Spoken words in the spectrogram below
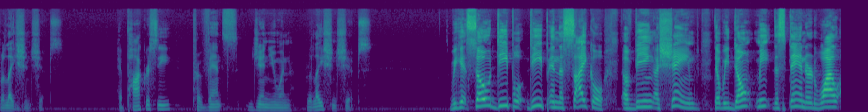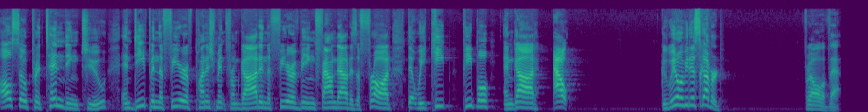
relationships. Hypocrisy prevents genuine relationships. We get so deep, deep in the cycle of being ashamed that we don't meet the standard while also pretending to, and deep in the fear of punishment from God and the fear of being found out as a fraud, that we keep people and God out. Because we don't want to be discovered for all of that.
